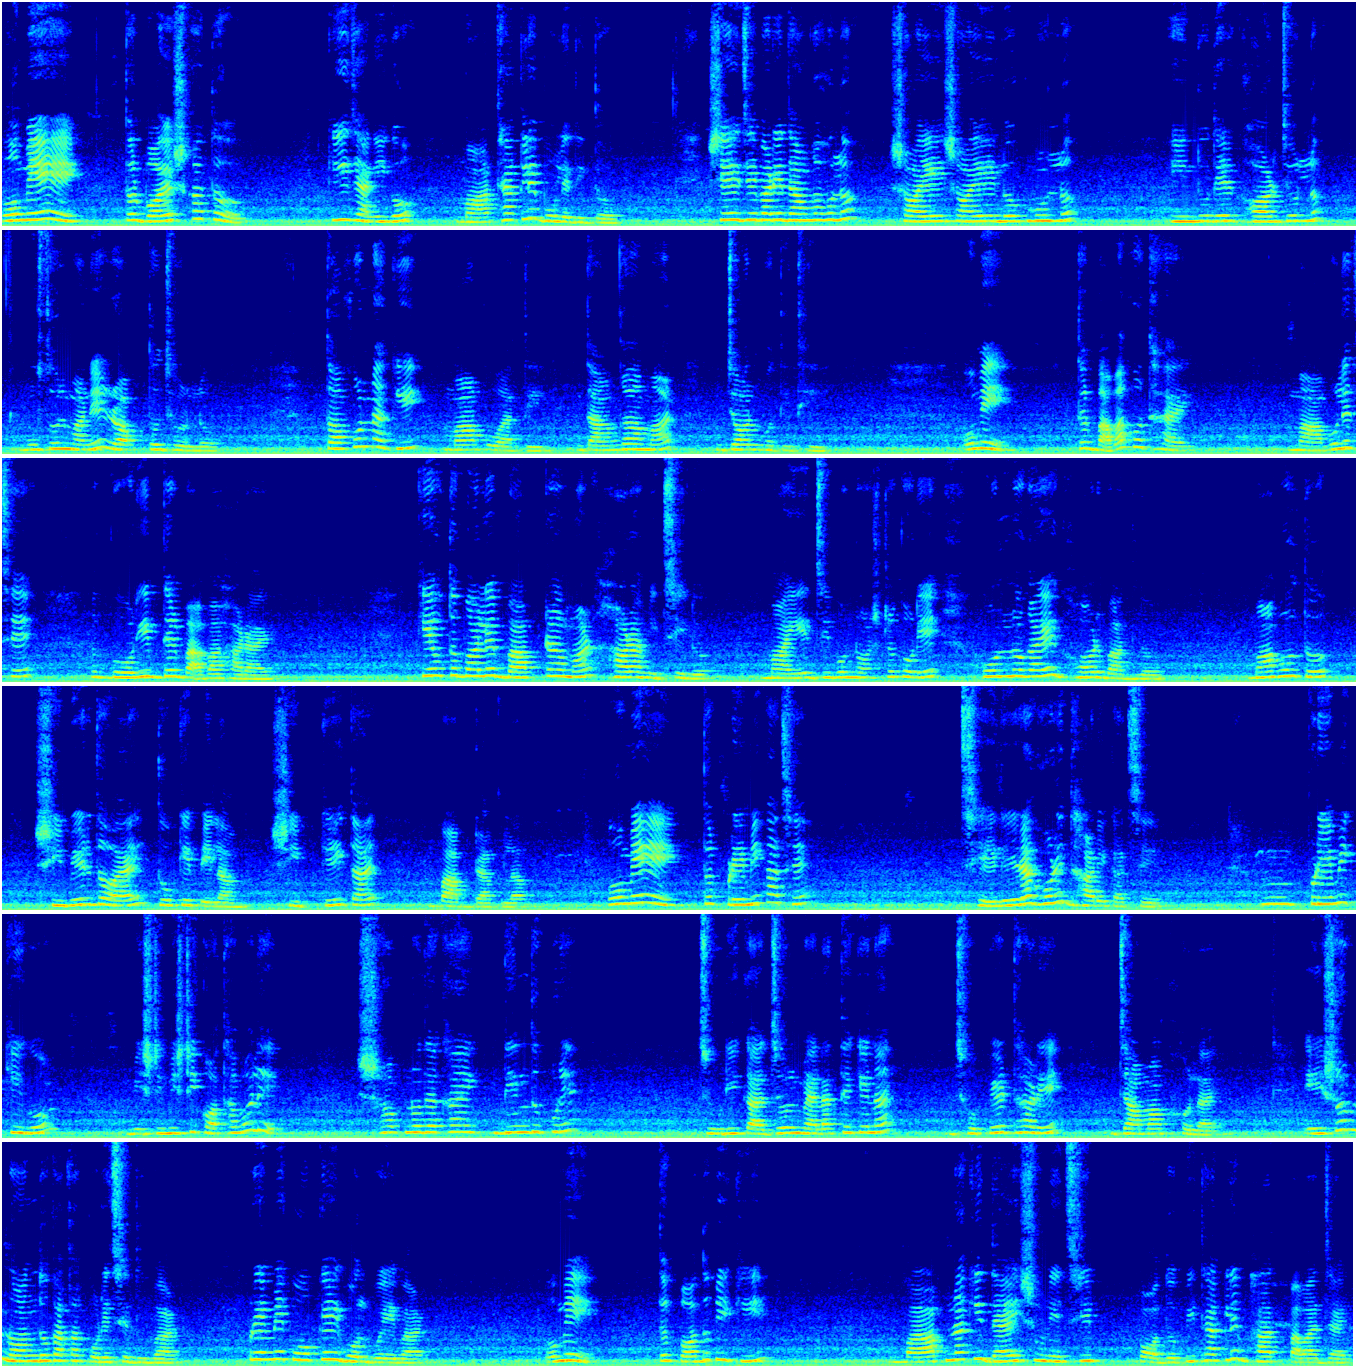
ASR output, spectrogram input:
ও মেয়ে, তোর বয়স কত? কি জানি গো, মা থাকলে বলে দিত। সে যেবারে দাঙ্গা হলো, শয়ে শয়ে লোক মরল। হিন্দুদের ঘর জ্বলল, মুসলমানের রক্ত ঝরল। তখন নাকি মা পোয়াতি, দাঙ্গা আমার জন্মতিথি। ও মেয়ে, তোর বাবা কোথায়? মা বলেছে, গরিবদের বাবা হারায়। কেউ তো বলে বাপটা আমার হারামি ছিল। মায়ের জীবন নষ্ট করে অন্য গায়ে ঘর বাঁধলো। মা বলতো, শিবের দয়ায় তোকে পেলাম, শিবকেই তাই বাপ ডাকলাম। ও মেয়ে, তোর প্রেমিক আছে? ছেলেরা ঘরে ধারে কাছে। প্রেমিক কি গো? মিষ্টি মিষ্টি কথা বলে? স্বপ্ন দেখায় দিন দুপুরে চুড়ি কাজল মেলা থেকে নেয়, ঝোপের ধারে জামা খোলায়। এইসব নন্দ কাকা করেছে দুবার। প্রেমিক ওকেই বলব এবার। ও মেয়ে, তোর পদবি কি? বাপ নাকি দেয় শুনেছি, পদবি থাকলে ভাত পাওয়া যায়।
